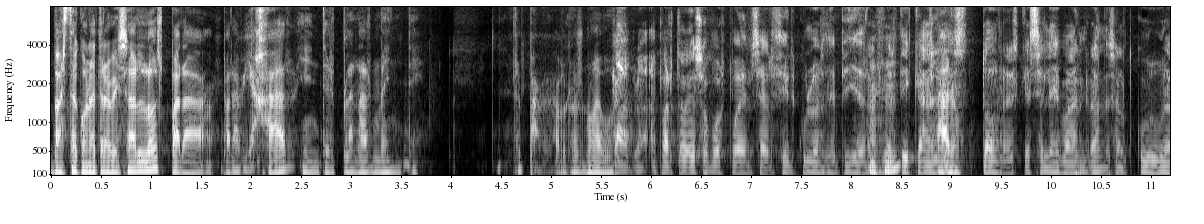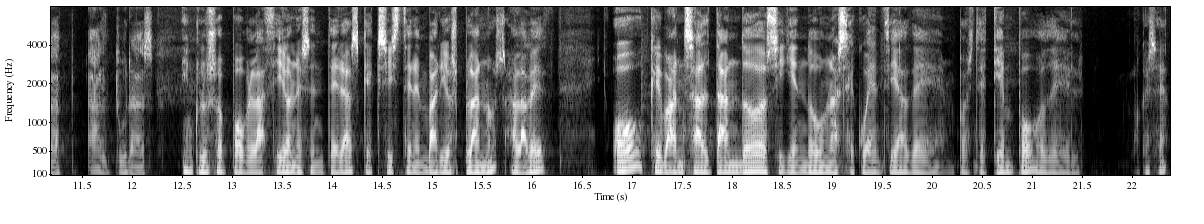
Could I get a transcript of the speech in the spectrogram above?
basta con atravesarlos para, para viajar interplanarmente palabras nuevos. aparte de eso, pues pueden ser círculos de piedras verticales, torres que se elevan, grandes alturas, alturas. Incluso poblaciones enteras que existen en varios planos a la vez o que van saltando siguiendo una secuencia de, pues, de tiempo o de lo que sea.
